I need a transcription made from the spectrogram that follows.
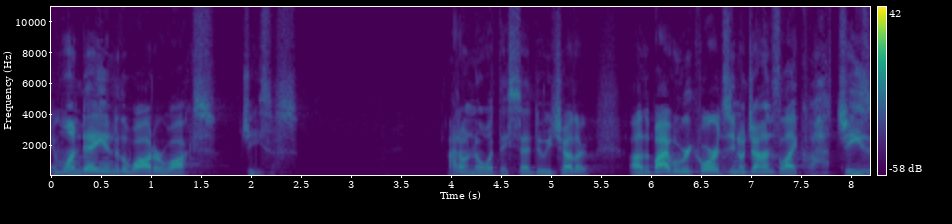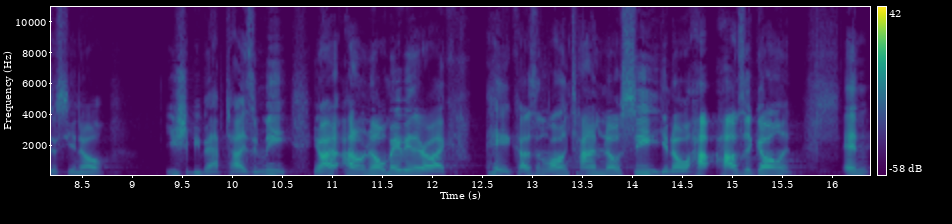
And one day into the water walks Jesus. I don't know what they said to each other. Uh, the Bible records, you know, John's like, oh, Jesus, you know, you should be baptizing me. You know, I, I don't know, maybe they're like, hey, cousin, long time no see. You know, how, how's it going? And,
